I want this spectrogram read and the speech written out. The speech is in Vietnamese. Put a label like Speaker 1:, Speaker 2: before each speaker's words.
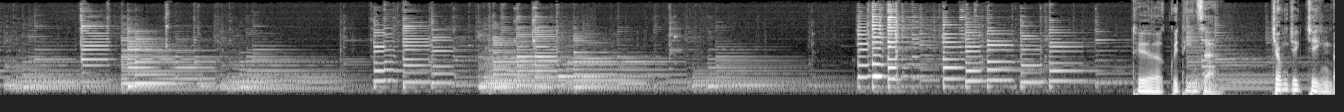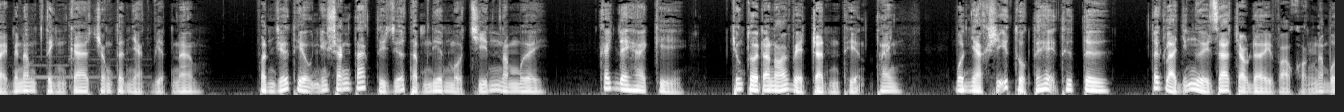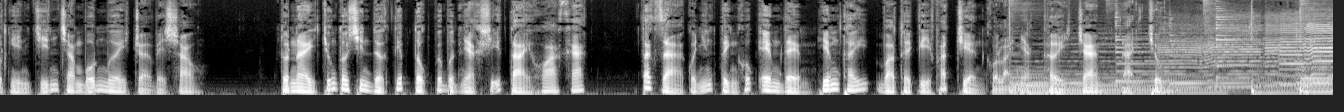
Speaker 1: Thưa quý thính giả, trong chương trình 70 năm tình ca trong tân nhạc Việt Nam, phần giới thiệu những sáng tác từ giữa thập niên 1950, cách đây hai kỳ, chúng tôi đã nói về Trần Thiện Thanh, một nhạc sĩ thuộc thế hệ thứ tư, tức là những người ra chào đời vào khoảng năm 1940 trở về sau. Tuần này chúng tôi xin được tiếp tục với một nhạc sĩ tài hoa khác, tác giả của những tình khúc êm đềm hiếm thấy vào thời kỳ phát triển của loại nhạc thời trang đại chúng.
Speaker 2: Hà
